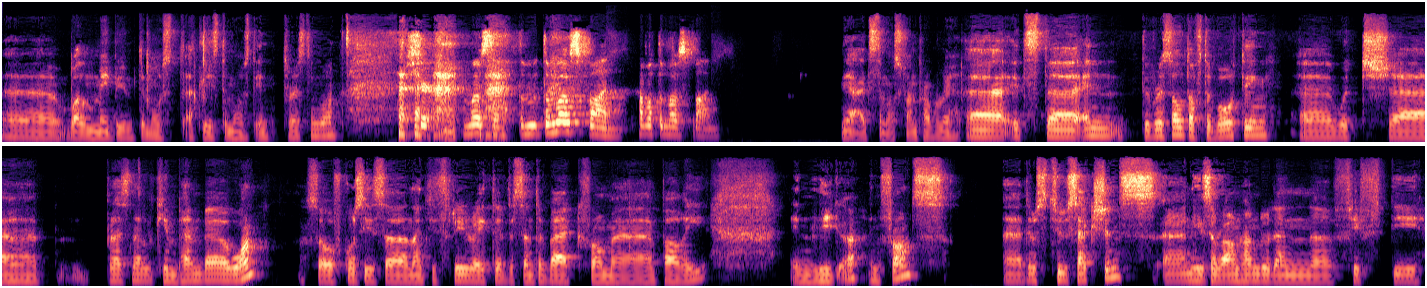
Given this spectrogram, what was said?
uh, well maybe the most at least the most interesting one Sure, most the, the most fun. How about the most fun? Yeah, it's the most fun probably. Uh, it's the and the result of the voting, uh, which uh, Presnel Kimpembe won. So of course he's a 93 rated center back from uh, Paris in Liga in France. Uh, there's two sections, and he's around 150,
